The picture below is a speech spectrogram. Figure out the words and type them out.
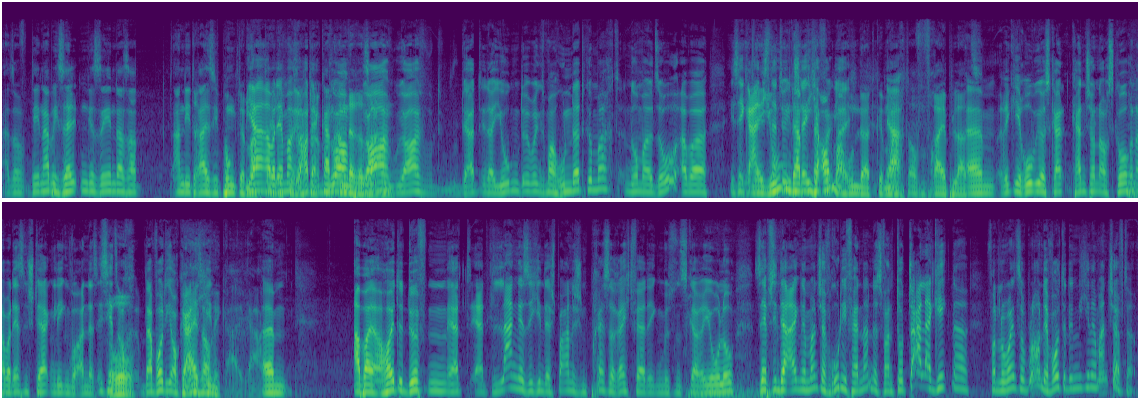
also den habe ich selten gesehen, dass er an die 30 Punkte macht. ja, aber der macht, gesagt. hat, der kann ja, andere ja, Sachen. Ja, der hat in der Jugend übrigens mal 100 gemacht, nur mal so, aber ist In egal. der ist Jugend habe ich auch mal Vergleich. 100 gemacht auf dem Freiplatz. Ähm, Ricky Rubius kann, kann schon auch scoren, aber dessen Stärken liegen woanders. Ist jetzt So. auch, da wollte ich auch gar ja, nicht ist auch hin. egal, ja. Ähm, aber heute dürften, er hat, er hat lange sich in der spanischen Presse rechtfertigen müssen, Scariolo. Selbst in der eigenen Mannschaft. Rudi Fernandes war ein totaler Gegner von Lorenzo Brown. Der wollte den nicht in der Mannschaft haben.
